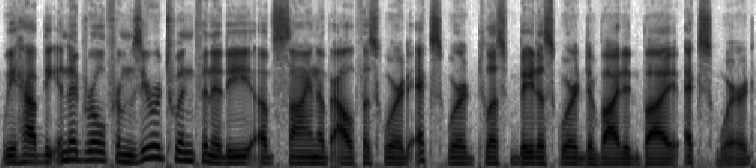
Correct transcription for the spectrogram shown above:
we have the integral from 0 to infinity of sine of alpha squared x squared plus beta squared divided by x squared.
